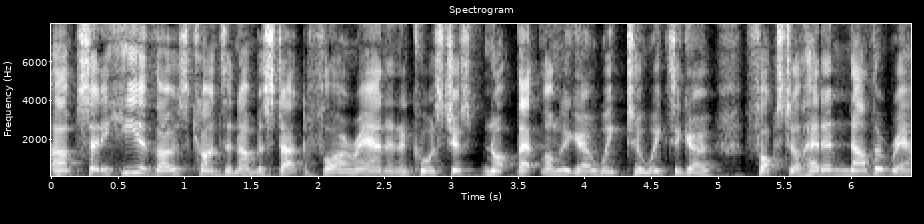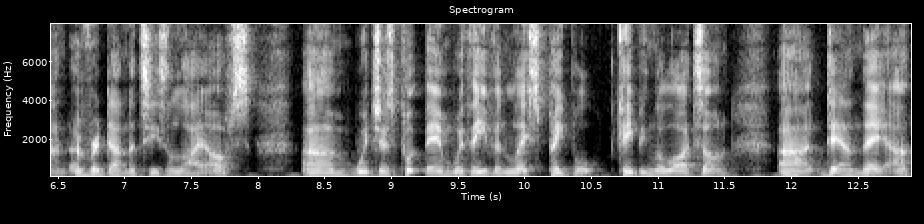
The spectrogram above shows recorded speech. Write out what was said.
Um, so to hear those kinds of numbers start to fly around, and of course, just not that long ago, a week, two weeks ago, Foxtel had another round of redundancies and layoffs, um, which has put them with even less people keeping the lights on uh, down there.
